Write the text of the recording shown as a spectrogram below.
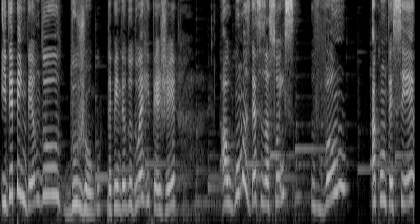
e dependendo do jogo, dependendo do RPG, algumas dessas ações vão acontecer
